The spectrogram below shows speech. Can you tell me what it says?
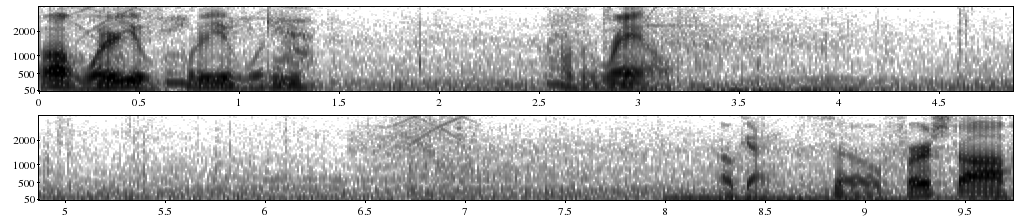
Oh, what are you? What are you? What are you? Oh, the rail. Okay, so first off,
